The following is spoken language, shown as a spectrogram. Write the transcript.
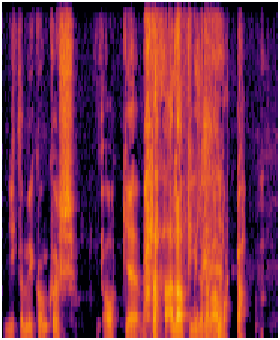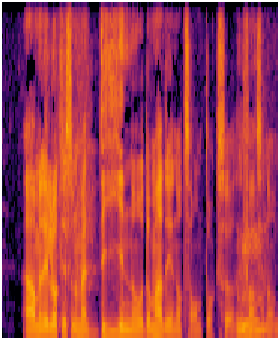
gick de i konkurs och eh, alla filerna var borta. ja, men det låter ju som de här Dino, de hade ju något sånt också. Det mm. fanns ju någon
